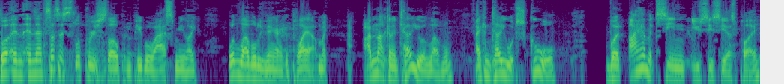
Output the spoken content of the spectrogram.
Well, and, and that's such a slippery slope. And people ask me, like, what level do you think I could play at? I'm like, I'm not going to tell you a level. I can tell you what school, but I haven't seen UCCS play.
